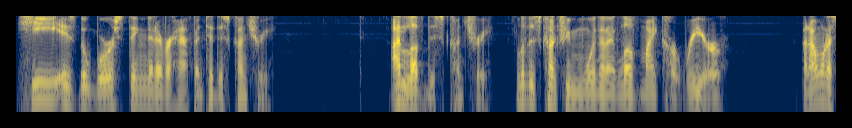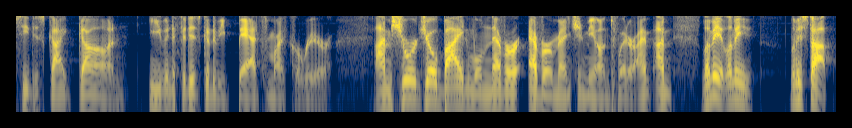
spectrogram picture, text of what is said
He is the worst thing that ever happened to this country. I love this country. I love this country more than I love my career. And I want to see this guy gone, even if it is going to be bad for my career. I'm sure Joe Biden will never ever mention me on Twitter. I'm, I'm let me let me let me stop.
